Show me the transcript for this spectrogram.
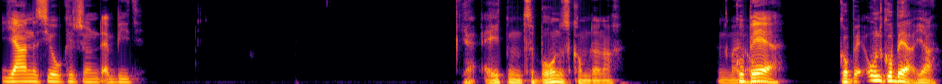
Janis Jokic und Embiid. Ja, Aiton, Sabonis kommen danach. Gobert. Gobert. Und Gobert, ja.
